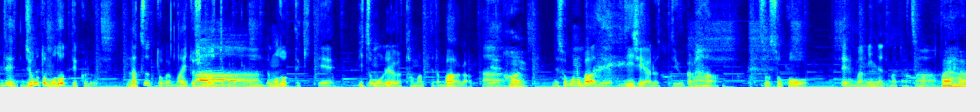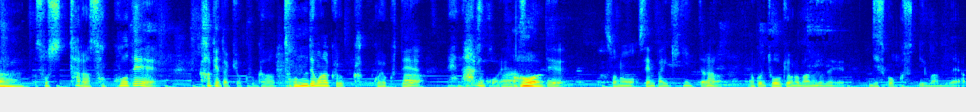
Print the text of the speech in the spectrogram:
で、地元戻ってくる。夏とか毎年戻ってくるからあ、で戻ってきて、いつも俺らが溜まってたバーがあって。で、そこのバーで DJ やるっていうから、そう、そこで、まあみんなでまた集まって、はいはそしたらそこでかけた曲がとんでもなくかっこよくて、あえ、何これ？あつって、その先輩に聞きに行ったら、これ東京のバンドでディスコックスっていうバンドだよ、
